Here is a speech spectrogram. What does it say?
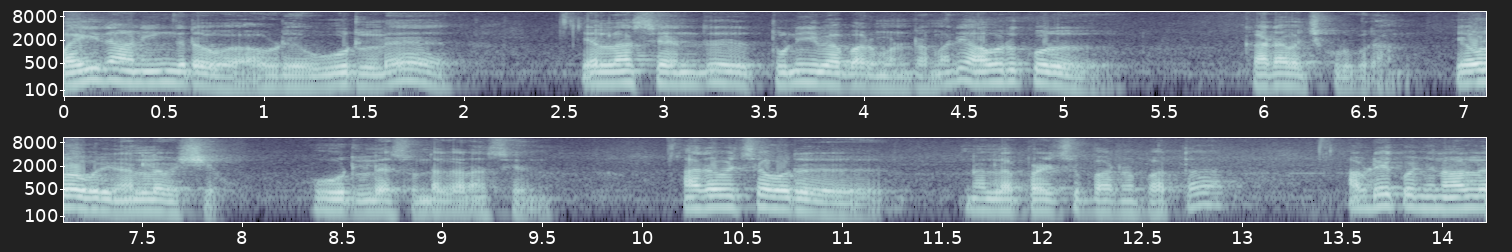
பைதானிங்கிற அவருடைய ஊரில் எல்லாம் சேர்ந்து துணி வியாபாரம் பண்ணுற மாதிரி அவருக்கு ஒரு கடை வச்சு கொடுக்குறாங்க. எவ்வளோ பெரிய நல்ல விஷயம். ஊரில் சொந்தக்காரன் சேர்ந்து. அதை வச்சு அவர் நல்லா பழிச்சு பாருன்னு பார்த்தா அப்படியே கொஞ்ச நாள்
